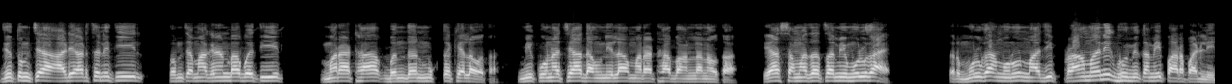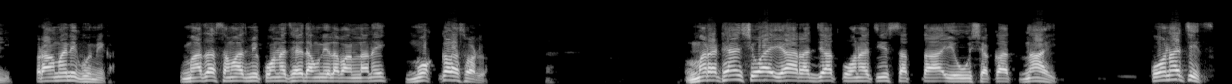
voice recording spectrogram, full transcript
जे तुमच्या अडीअडचणीत येईल तुमच्या मागण्यांबाबत येईल मराठा बंधन मुक्त केला होता. मी कोणाच्या दावणीला मराठा बांधला नव्हता. या समाजाचा मी मुलगा आहे. तर मुलगा म्हणून माझी प्रामाणिक भूमिका मी पार पाडलेली. प्रामाणिक भूमिका. माझा समाज मी कोणाच्याही दावणीला बांधला नाही मोकळा सोडला. मराठ्यांशिवाय या राज्यात कोणाची सत्ता येऊ शकत नाही. कोणाचीच.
